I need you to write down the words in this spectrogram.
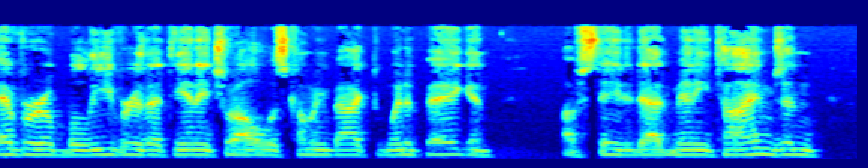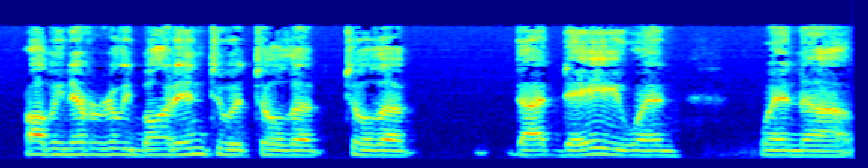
ever a believer that the NHL was coming back to Winnipeg, and I've stated that many times, and probably never really bought into it till the till the that day when when uh,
